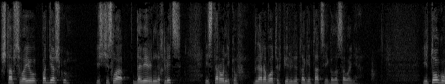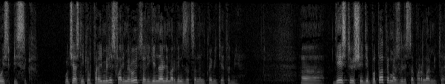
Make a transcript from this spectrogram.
штаб, свою поддержку из числа доверенных лиц и сторонников для работы в период агитации и голосования. Итоговый список участников праймериз формируется региональными организационными комитетами. А, действующие депутаты Мажилиса парламента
